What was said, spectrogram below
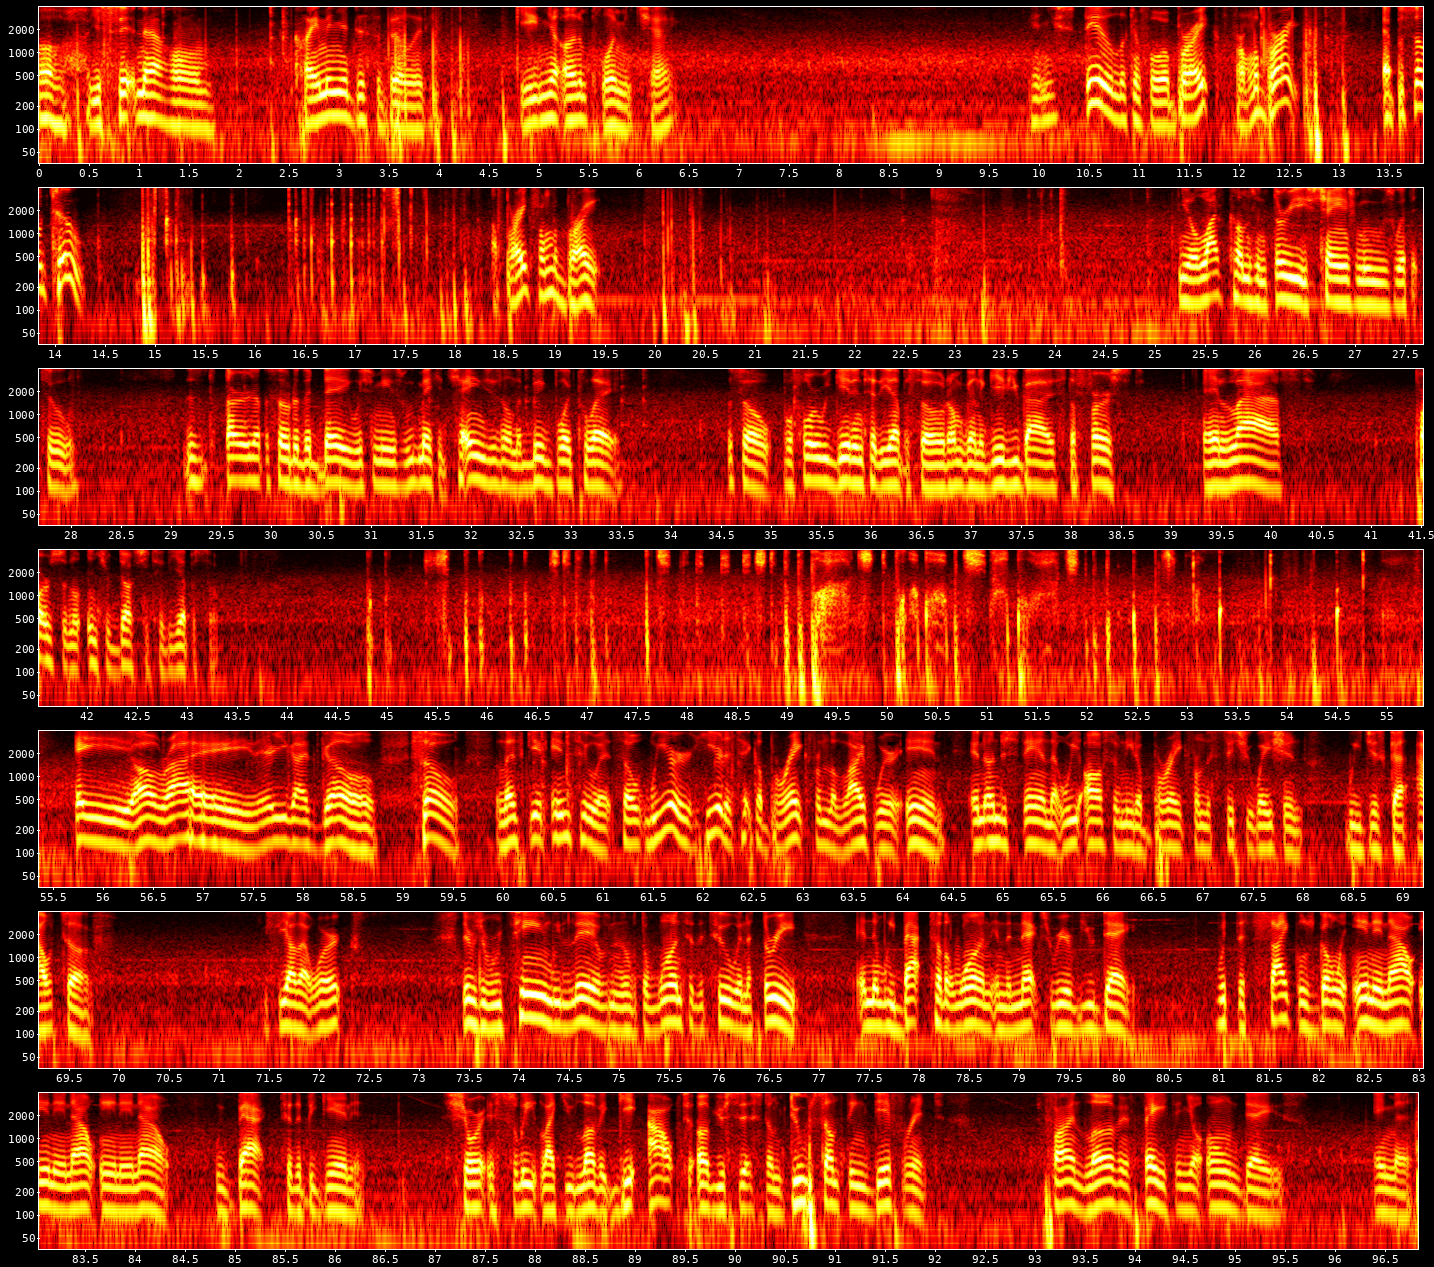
Oh, you're sitting at home, claiming your disability, getting your unemployment check, and you're still looking for a break from a break. Episode 2. A break from a break. You know, life comes in threes, change moves with it too. This is the third episode of the day, which means we making changes on the big boy play. So before we get into the episode, I'm gonna give you guys the first and last personal introduction to the episode. Hey, all right. There you guys go. So, let's get into it. So, we are here to take a break from the life we're in and understand that we also need a break from the situation we just got out of. You see how that works? There's a routine we live with the one to the two and the three, and then we back to the one in the next rear view day. With the cycles going in and out, in and out, in and out we back to the beginning. Short and sweet, like you love it. Get out of your system. Do something different. Find love and faith in your own days. Amen.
